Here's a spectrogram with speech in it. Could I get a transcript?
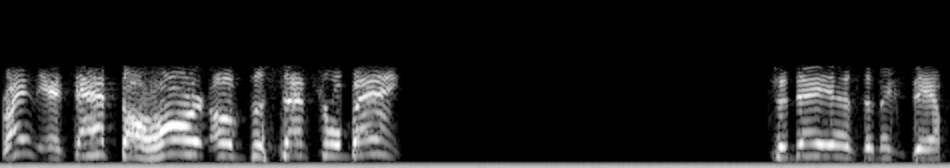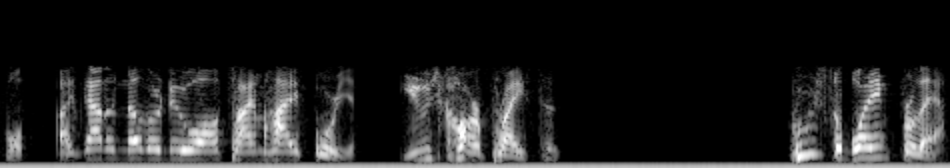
Right? It's at the heart of the central bank. Today, as an example, I've got another new all time high for you. Used car prices. Who's to blame for that?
